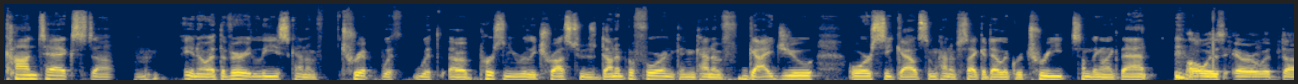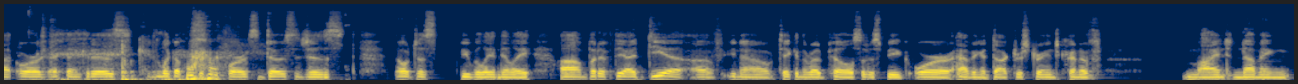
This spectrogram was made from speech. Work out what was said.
context um, you know at the very least kind of trip with with a person you really trust who's done it before and can kind of guide you or seek out some kind of psychedelic retreat something like that Always erowid.org, I think it is. You can look up the reports, dosages. Don't just be willy nilly. Um, but if the idea of you know taking the red pill, so to speak, or having a Doctor Strange kind of mind numbing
